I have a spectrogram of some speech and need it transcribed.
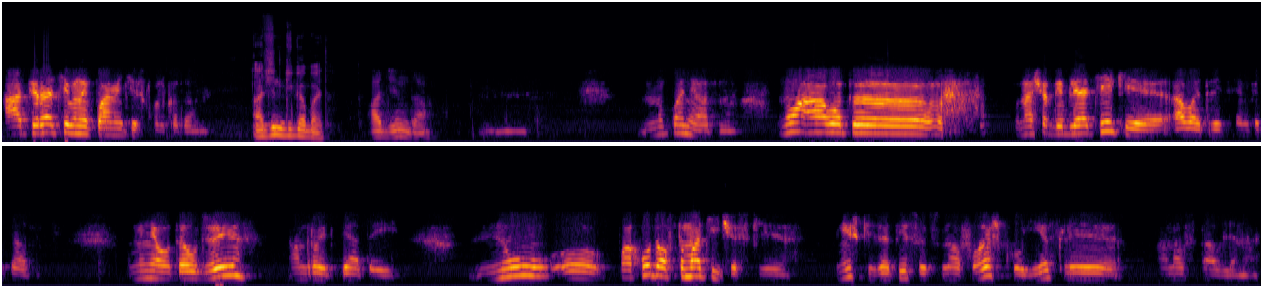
А оперативной памяти сколько там? 1 гигабайт. Один, да. Ну, понятно. Ну, а вот э, насчет библиотеки AV3715. У меня вот LG, Android 5. Ну, э, походу автоматически книжки записываются на флешку, если она вставлена.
